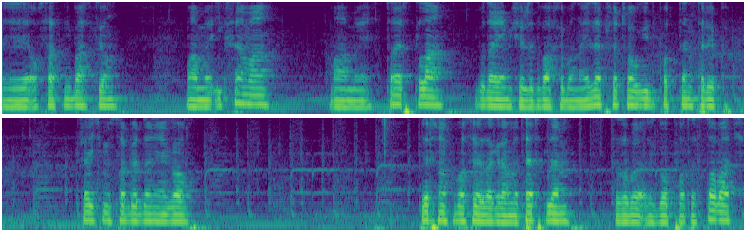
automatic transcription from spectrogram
y, ostatni bastion. Mamy XMA, mamy Turtla. Wydaje mi się, że dwa chyba najlepsze czołgi pod ten tryb. Przejdźmy sobie do niego. Pierwszą chyba sobie zagramy Turtlem. Chcę go potestować.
